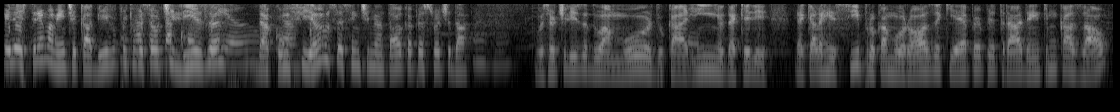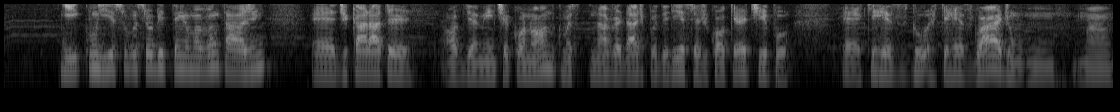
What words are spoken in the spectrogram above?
ele é extremamente cabível porque você utiliza da confiança. da confiança sentimental que a pessoa te dá. Uhum. Você utiliza do amor, do carinho, daquele, daquela recíproca amorosa que é perpetrada entre um casal e com isso você obtém uma vantagem é, de caráter, obviamente, econômico, mas na verdade poderia ser de qualquer tipo é, que, resgu que resguarde um, um, uma,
